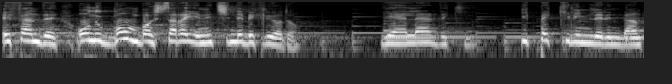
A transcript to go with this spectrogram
Efendi onu bomboş sarayın içinde bekliyordu. Yerlerdeki ipek kilimlerinden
